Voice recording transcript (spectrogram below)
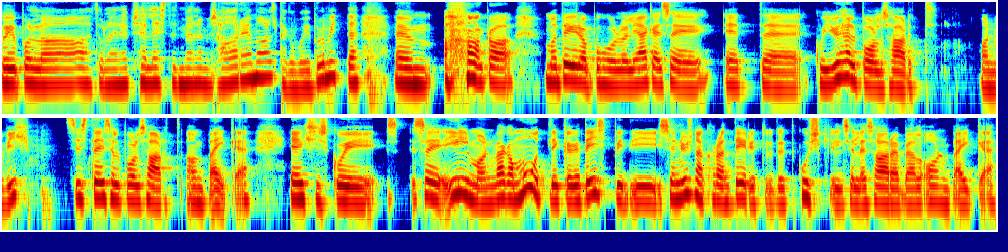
võib-olla tuleneb sellest, et me oleme Saaremaalt, aga võib-olla mitte. aga Madeira puhul oli äge see, et eh, kui ühel pool saart on vihm siis teisel pool saart on päike. ehk siis, kui see ilm on väga muutlik, aga teistpidi see on üsna garanteeritud, et kuskil selle saare peal on päike,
